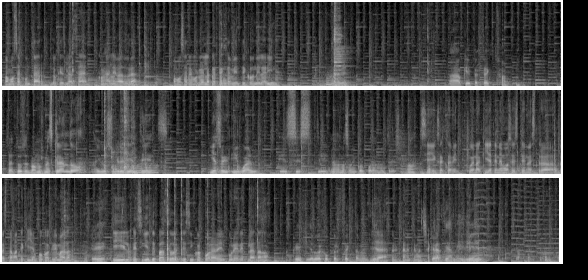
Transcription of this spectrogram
Vamos a juntar lo que es la sal con la levadura. Vamos a revolverla perfectamente con la harina. Muy bien. Ah, ok, perfecto. O sea, entonces vamos mezclando ahí los ingredientes. Y eso igual es este, nada más se va incorporando entre eso, ¿no? Sí, exactamente. Bueno, aquí ya tenemos este, nuestra, nuestra mantequilla un poco acremada. Ok, Y lo- el siguiente paso es incorporar el puré de plátano. ok, que ya lo dejo perfectamente. Ya perfectamente machacado. Katia, muy bien.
